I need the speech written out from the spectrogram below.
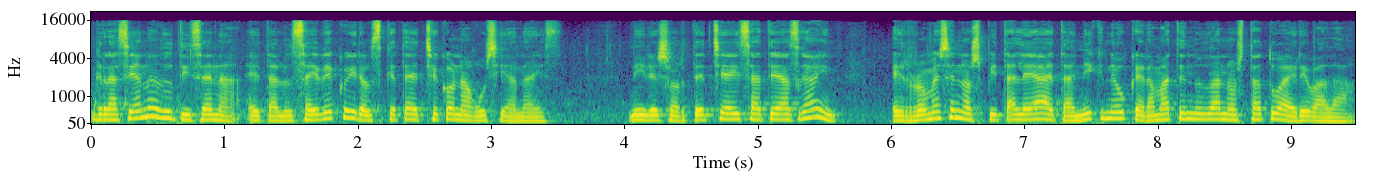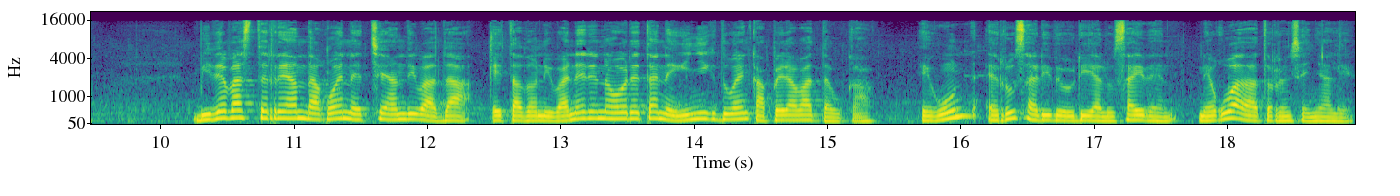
Graziana dut izena eta luzaideko irauzketa etxeko nagusia naiz. Nire sortetxea izateaz gain, erromesen ospitalea eta nik neuk eramaten dudan ostatua ere bada. Bide bazterrean dagoen etxe handi bat da, eta doni baneren ohoretan eginik duen kapera bat dauka. Egun, erruz ari du uria luzaiden, negua datorren seinale.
